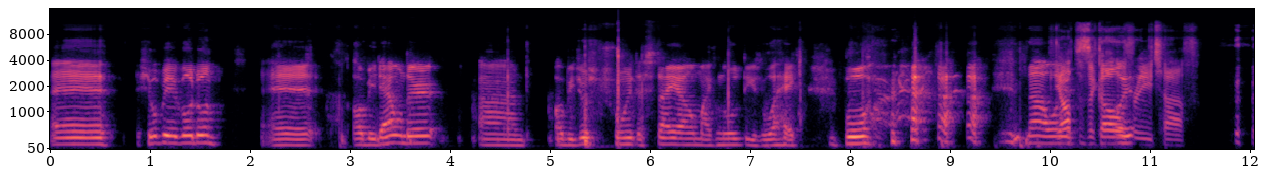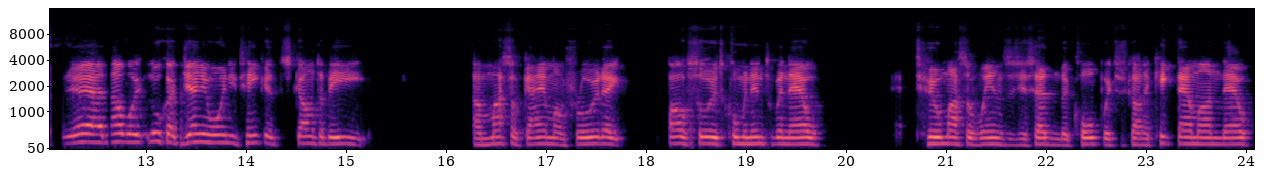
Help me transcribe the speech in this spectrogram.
Uh, should be a good one. Uh, I'll be down there, and I'll be just trying to stay out McNulty's way. But now the opposite goal I, for each half. yeah, now look, I genuinely think it's going to be a massive game on Friday. Both sides coming into it now two massive wins, as you said, in the cup, which is going to kick them on now.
